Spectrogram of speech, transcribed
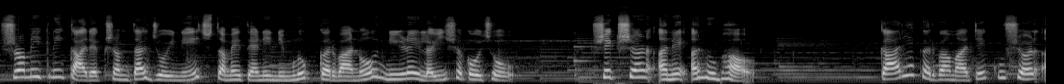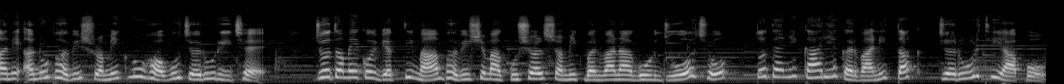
શ્રમિકની કાર્યક્ષમતા જોઈને જ તમે તેની નિમણૂક કરવાનો નિર્ણય લઈ શકો છો. શિક્ષણ અને અનુભવ. કાર્ય કરવા માટે કુશળ અને અનુભવી શ્રમિકનું હોવું જરૂરી છે. જો તમે કોઈ વ્યક્તિમાં ભવિષ્યમાં કુશળ શ્રમિક બનવાના ગુણ જુઓ છો, તો તેની કાર્ય કરવાની તક જરૂરથી આપો.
